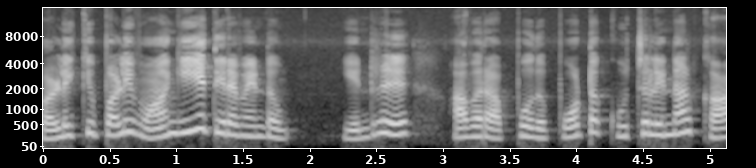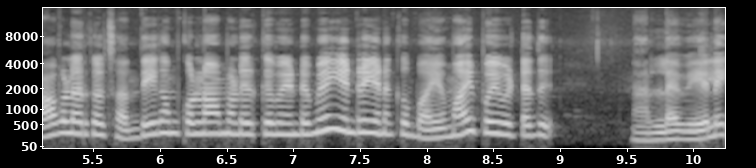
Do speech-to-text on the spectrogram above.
பழிக்கு பழி வாங்கியே தீர வேண்டும் என்று அவர் அப்போது போட்ட கூச்சலினால் காவலர்கள் சந்தேகம் கொள்ளாமல் இருக்க வேண்டுமே என்று எனக்கு பயமாய் போய்விட்டது. நல்ல வேலை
